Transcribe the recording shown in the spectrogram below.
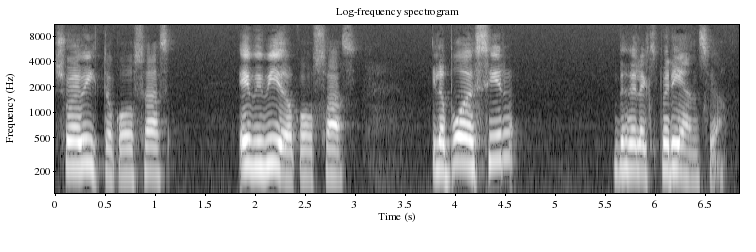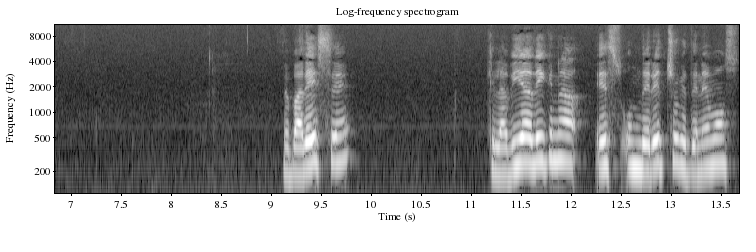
yo he visto cosas, he vivido cosas, y lo puedo decir desde la experiencia. Me parece que la vida digna es un derecho que tenemos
